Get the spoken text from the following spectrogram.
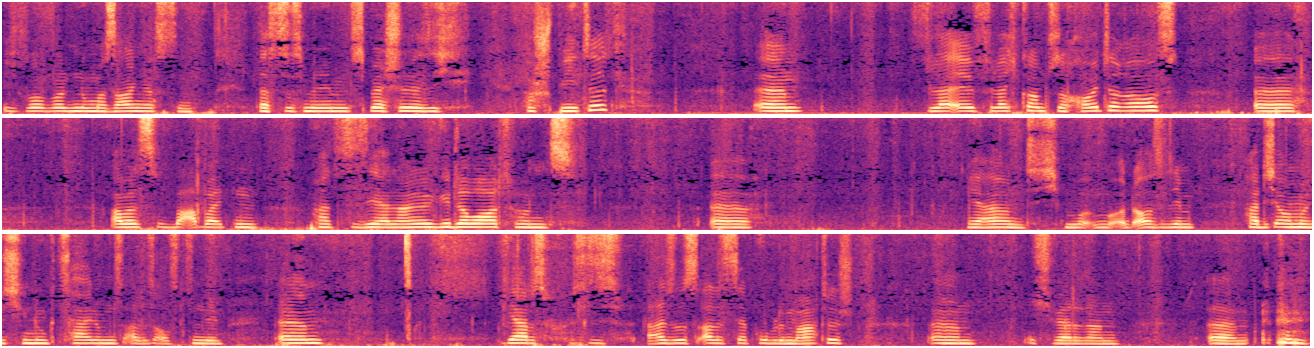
ich wollte nur mal sagen, dass, dass das mit dem Special sich verspätet. Ähm, vielleicht, äh, vielleicht kommt es noch heute raus, äh, aber das Bearbeiten hat sehr lange gedauert und äh, ja und ich und außerdem hatte ich auch noch nicht genug Zeit, um das alles aufzunehmen. Ähm, ja, das ist, also ist alles sehr problematisch. Ähm, ich werde dann ähm,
